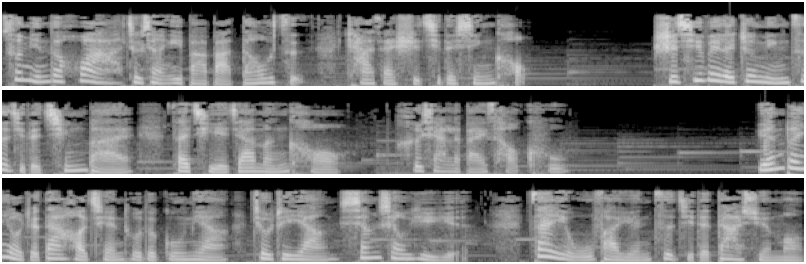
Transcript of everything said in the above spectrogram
村民的话就像一把把刀子插在十七的心口。十七为了证明自己的清白，在企业家门口喝下了百草枯。原本有着大好前途的姑娘就这样香消玉殒，再也无法圆自己的大学梦，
